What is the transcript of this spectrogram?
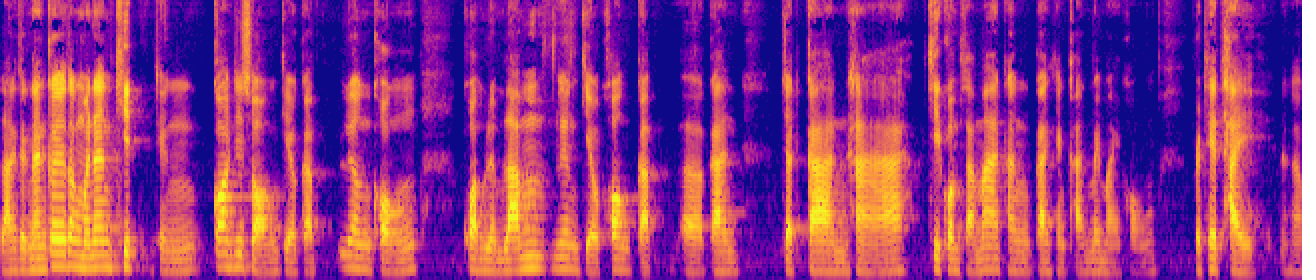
หลังจากนั้นก็จะต้องมานั่งคิดถึงก้อนที่สองเกี่ยวกับเรื่องของความเหลื่อมล้ำเรื่องเกี่ยวข้องกับการจัดการหา ขีดความสามารถทางการแข่งขันใหม่ ๆ ของประเทศไทยนะครับ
